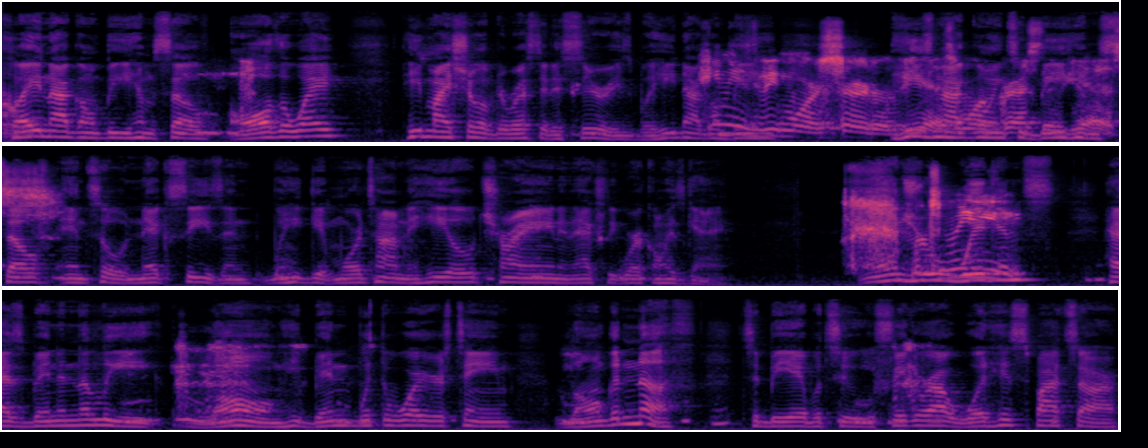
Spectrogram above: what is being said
Clay not gonna be himself all the way. He might show up the rest of the series, but he not he gonna needs be, to be more assertive. He's yes, not going to be yes. himself until next season when he get more time to heal, train, and actually work on his game. Andrew Wiggins has been in the league long. He's been with the Warriors team long enough to be able to figure out what his spots are,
